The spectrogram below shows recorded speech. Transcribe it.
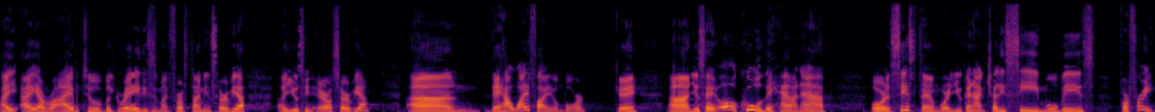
I, I arrived to Belgrade. This is my first time in Serbia uh, using Air Serbia. And they have Wi-Fi on board. Okay? And you say, oh, cool, they have an app or a system where you can actually see movies for free.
